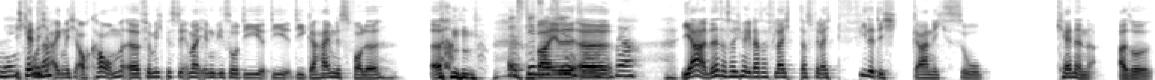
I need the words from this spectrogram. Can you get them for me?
Nee, ich kenne dich eigentlich auch kaum. Äh, für mich bist du immer irgendwie so die, die, die geheimnisvolle. Ähm, es geht weil, sehr viel so, äh, ja. Ja, ne, das habe ich mir gedacht, dass vielleicht, dass vielleicht viele dich gar nicht so kennen. Also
